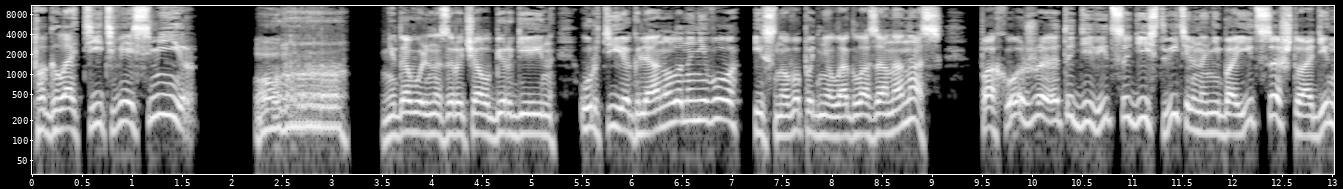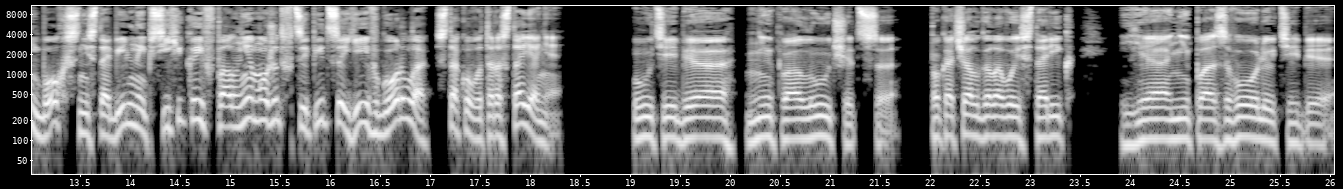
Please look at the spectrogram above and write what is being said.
поглотить весь мир». Недовольно зарычал Бергейн. Уртия глянула на него и снова подняла глаза на нас. Похоже, эта девица действительно не боится, что один бог с нестабильной психикой вполне может вцепиться ей в горло с такого-то расстояния. «У тебя не получится», покачал головой старик. Я не позволю тебе.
